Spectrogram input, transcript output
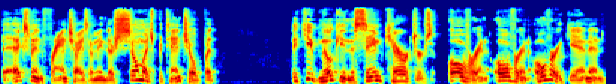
the X Men franchise. I mean, there's so much potential, but they keep milking the same characters over and over and over again, and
